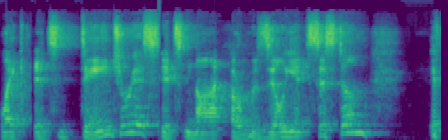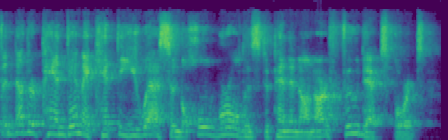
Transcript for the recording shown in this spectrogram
Like it's dangerous. It's not a resilient system. If another pandemic hit the US and the whole world is dependent on our food exports,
